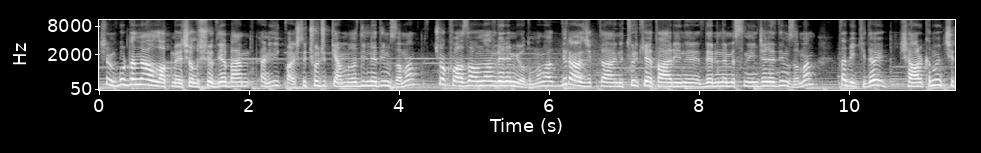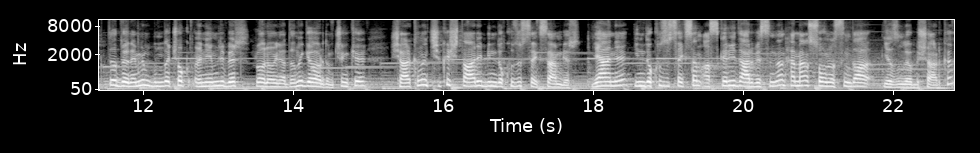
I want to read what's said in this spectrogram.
Şimdi burada ne anlatmaya çalışıyor diye ben hani ilk başta çocukken bunu dinlediğim zaman çok fazla anlam veremiyordum ama birazcık daha hani Türkiye tarihini derinlemesine incelediğim zaman tabii ki de şarkının çıktığı dönemin bunda çok önemli bir rol oynadığını gördüm. Çünkü şarkının çıkış tarihi 1981. Yani 1980 askeri darbesinden hemen sonrasında yazılıyor bu şarkı.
